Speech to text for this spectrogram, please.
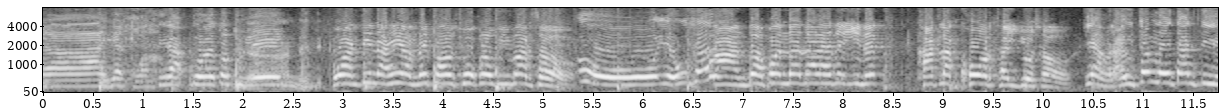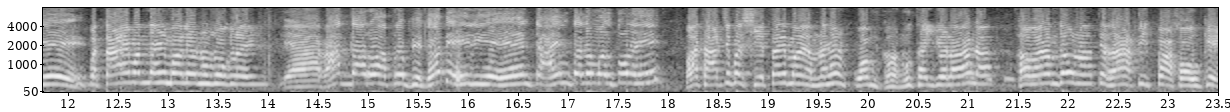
યાર શાંતિ રાખતો હોય તો તું એ નહીં અમને પાછો છોકરો બીમાર છે. ઓ એવું છે? આમ દસ પંદર દાડા ઈને ખાટલા ખોર થઈ ગયો છે. કેવરાયું ચમ નહીં તાનતી હે? પણ ટાઈમ જ નહીં મળ્યો નો છોકરાએ લઈ રાત દારો આપણે ભેગા બેહી રહીએ એન ટાઈમ તને મળતો નહીં? વાત સાચી પણ શેતાળીમાં એમને છે ને કોમ ઘણું થઈ ગયેલા ને હવારમાં જાઉં ને તે રાતે જ પાછો આવું કે.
